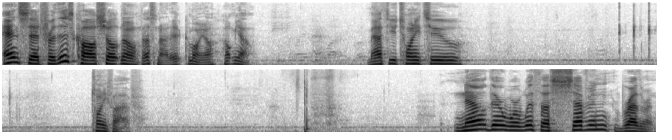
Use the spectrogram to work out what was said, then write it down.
And said, For this cause shall. No, that's not it. Come on, y'all. Help me out. Matthew 22, 25. Now there were with us seven brethren.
